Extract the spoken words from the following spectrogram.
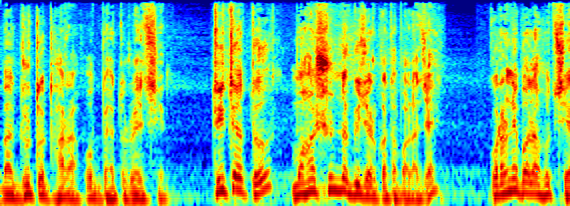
বা দ্রুত ধারা অব্যাহত রয়েছে তৃতীয়ত মহাশূন্য বীজের কথা বলা যায় কোরআনে বলা হচ্ছে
